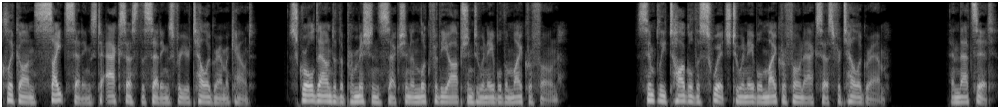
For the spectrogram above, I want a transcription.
Click on Site Settings to access the settings for your Telegram account. Scroll down to the Permissions section and look for the option to enable the microphone. Simply toggle the switch to enable microphone access for Telegram. And that's it.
